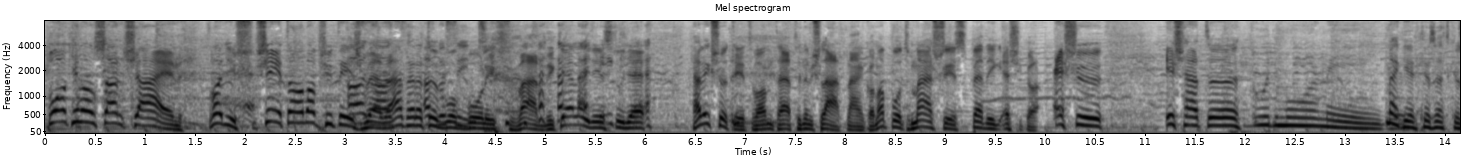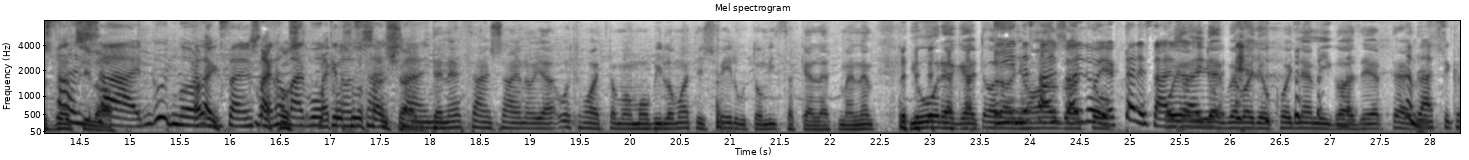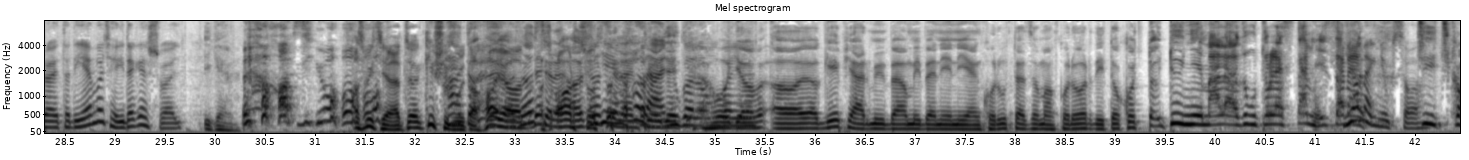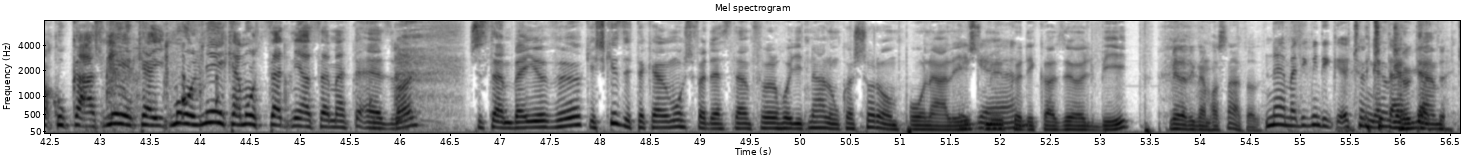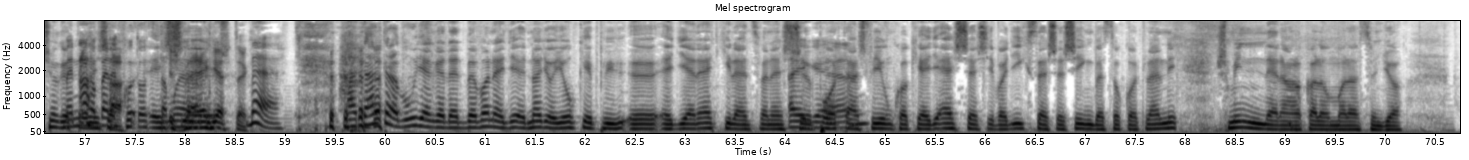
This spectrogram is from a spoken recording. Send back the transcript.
Walking on Sunshine, vagyis séta a napsütésben, Azaz, hát erre az több okból is várni kell. Egyrészt ugye elég sötét van, tehát hogy nem is látnánk a napot, másrészt pedig esik a eső, és hát Good morning. megérkezett közben Cilla. Sunshine, good morning A leg- sunshine, ha meghoz- már walking on sunshine. sunshine. Te ne sunshine ott hagytam a mobilomat, és félúton vissza kellett mennem. Jó reggelt, arany Én ne sunshine-oljak, te ne sunshine Olyan jöjj. idegben vagyok, hogy nem igaz, érted? Nem látszik rajtad ilyen, vagy ha ideges vagy? Igen. Az jó. Az mit jelent? Olyan kisimult a hajad, az az, azt, jelenti, az arcod. azt jelenti, hogy, egy, hogy a, a, a gépjárműben, amiben én ilyenkor utazom, akkor ordítok, hogy tű- tűnjél már le az útról, ezt nem hiszem Ja, el. megnyugszol. Csicska kukás, miért kell itt most, miért kell most szedni a szemet, ez van. És aztán bejövök, és kézzétek el, most fedeztem föl, hogy itt nálunk a sorompónál is Igen. működik a zöld bip. Miért eddig nem használtad? Nem, eddig mindig ö, csöngetem. Csöngettem, Mert néha belefutottam és- És leengedtek? Be. Hát általában úgy engedett be, van egy nagyon jóképű, egy ilyen 1,90-es Igen. portás fiunk, aki egy SS-i vagy XS-es ingbe szokott lenni, és minden alkalommal azt mondja,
